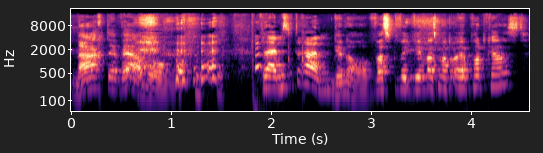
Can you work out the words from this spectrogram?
Nach der Werbung. Bleiben Sie dran. genau. Was, was macht euer Podcast?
